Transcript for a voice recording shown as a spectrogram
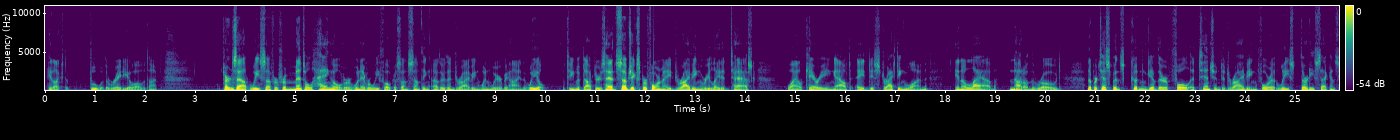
He likes to fool with the radio all the time. Turns out we suffer from mental hangover whenever we focus on something other than driving when we're behind the wheel. A team of doctors had subjects perform a driving related task while carrying out a distracting one in a lab not on the road. The participants couldn't give their full attention to driving for at least 30 seconds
